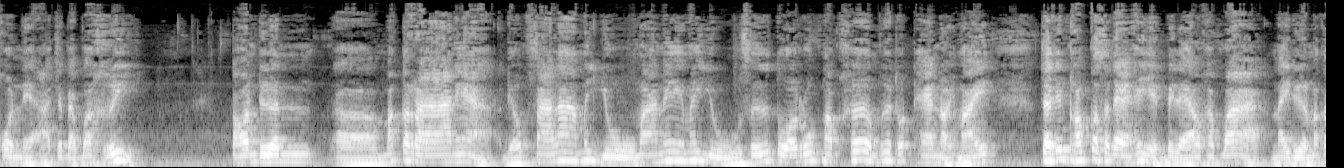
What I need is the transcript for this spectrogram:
คนเนี่ยอาจจะแบบว่าเฮ้ยตอนเดือนออมกราเนี่ยเดี๋ยวซาร่าไม่อยู่มาเน่ไม่อยู่ซื้อตัวรุกมาเพิ่มเพื่อทดแทนหน่อยไหม จอเกนครอปก็แสดงให้เห็นไปแล้วครับว่าในเดือนมก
